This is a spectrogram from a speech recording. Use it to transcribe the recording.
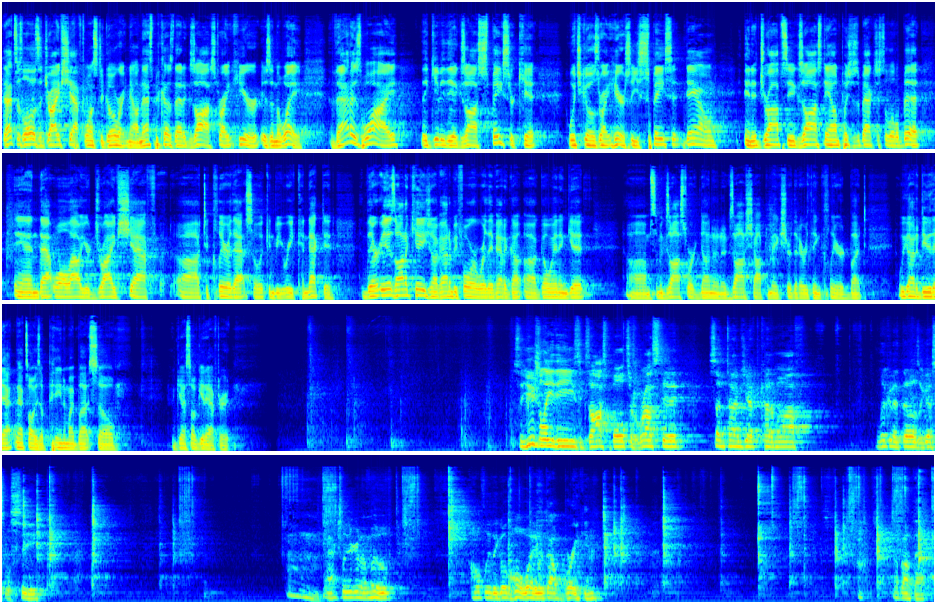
That's as low as the drive shaft wants to go right now. And that's because that exhaust right here is in the way. That is why they give you the exhaust spacer kit, which goes right here. So you space it down and it drops the exhaust down, pushes it back just a little bit, and that will allow your drive shaft uh, to clear that so it can be reconnected. There is on occasion, I've had them before, where they've had to go, uh, go in and get um, some exhaust work done in an exhaust shop to make sure that everything cleared. But we got to do that. That's always a pain in my butt. So I guess I'll get after it. So usually these exhaust bolts are rusted. Sometimes you have to cut them off. Looking at those, I guess we'll see. Hmm, actually, they're gonna move. Hopefully they go the whole way without breaking. How about that?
